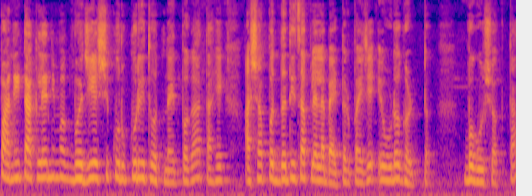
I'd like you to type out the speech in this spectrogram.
पाणी टाकल्याने मग भजी अशी कुरकुरीत होत नाहीत. बघा आता हे अशा पद्धतीचं आपल्याला बॅटर पाहिजे. एवढं घट्ट. बघू शकता.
